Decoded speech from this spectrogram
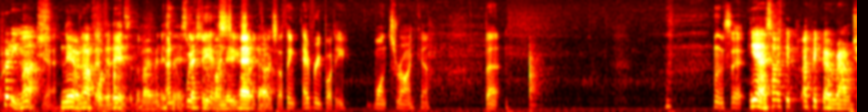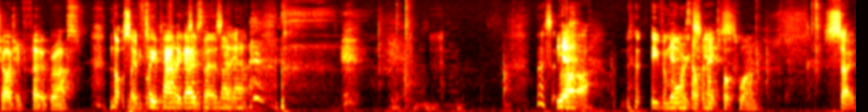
pretty much Yeah. near No, enough what it is at the moment, isn't and it? Especially with, my DSC new so haircut. close, I think everybody wants Riker, but that's it. Yeah, so I could I could go around charging for photographs. Not so two pound pound ago, something like that. That's Yeah. ah, even Get more myself an. Xbox One. So,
